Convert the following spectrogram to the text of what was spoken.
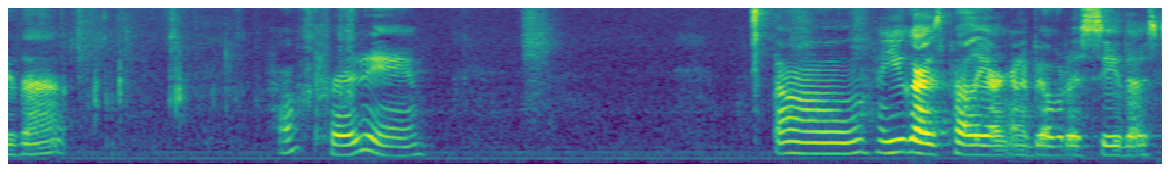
See that? How pretty. Oh, you guys probably aren't going to be able to see this.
